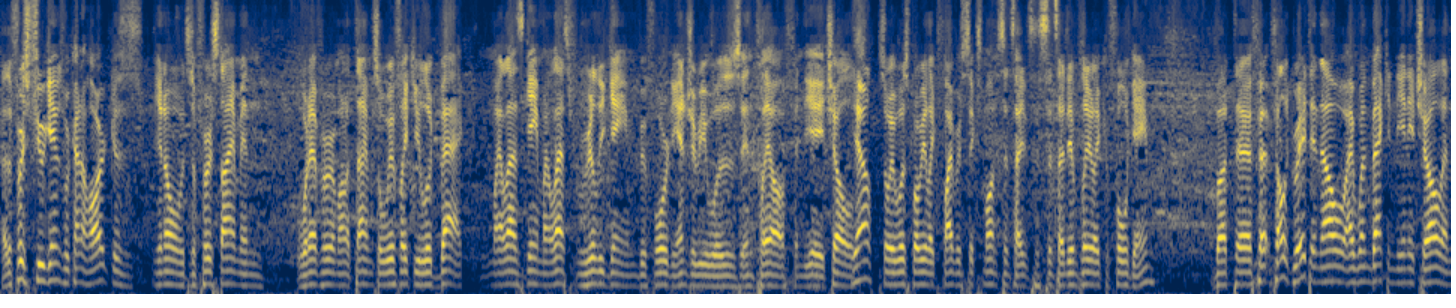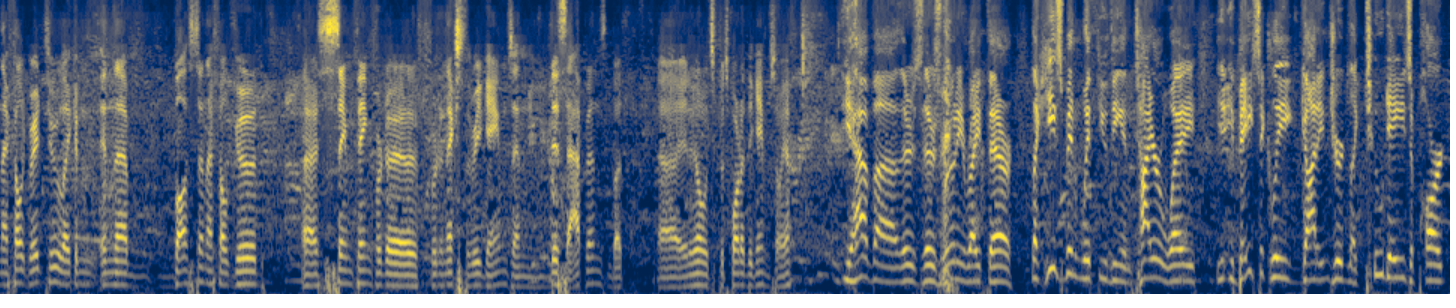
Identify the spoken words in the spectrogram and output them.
Uh, the first few games were kind of hard because you know it's the first time in whatever amount of time. So if like you look back, my last game, my last really game before the injury was in playoff in the AHL. Yeah. So it was probably like five or six months since I since I didn't play like a full game. But uh, fe- felt great, and now I went back in the NHL, and I felt great too. Like in in uh, Boston, I felt good. Uh, same thing for the for the next three games, and this happens, but uh, you know it's it's part of the game. So yeah. you have uh, there's there's Rooney right there. Like he's been with you the entire way. You, you basically got injured like two days apart,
